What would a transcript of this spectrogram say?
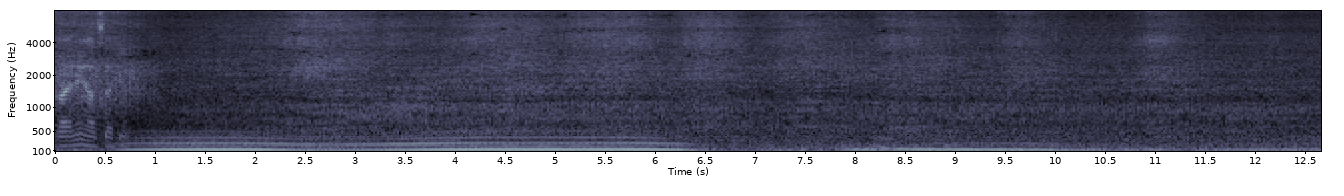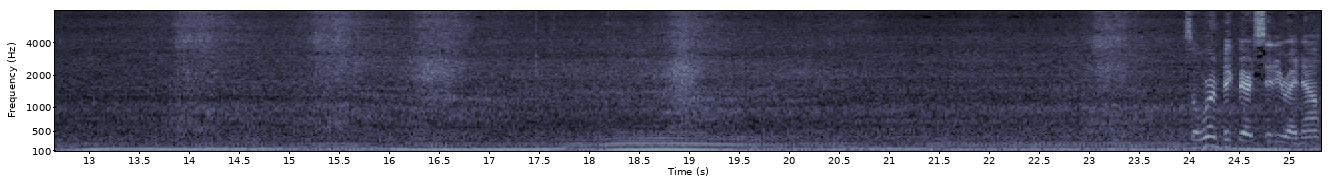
All right, hang on a second. Big Bear City right now.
